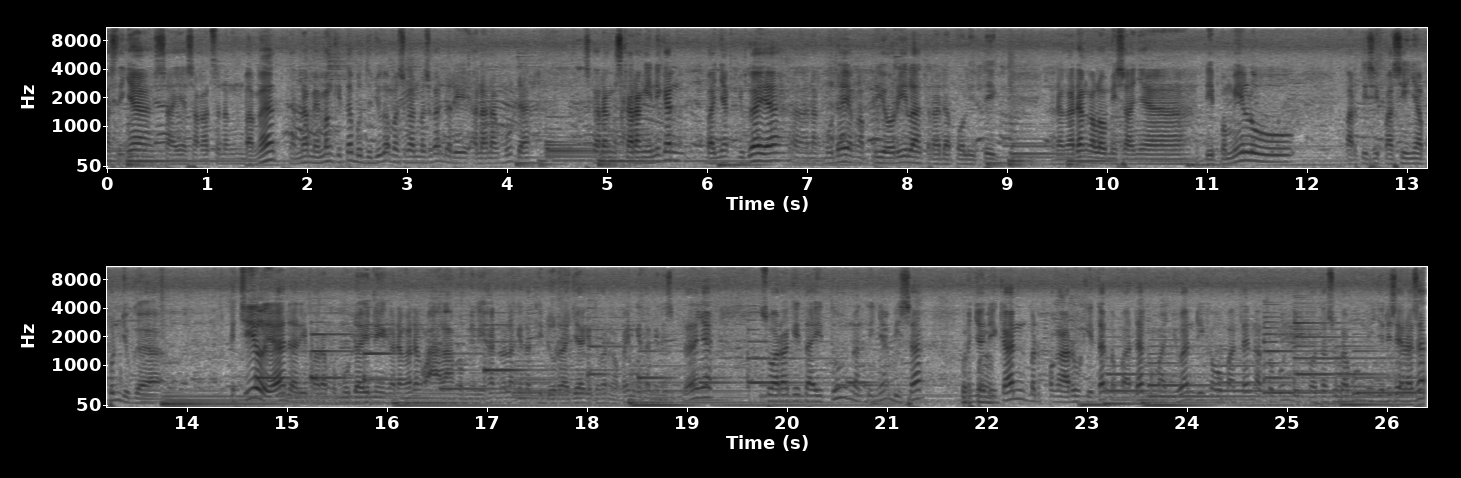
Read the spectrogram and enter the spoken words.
pastinya saya sangat senang banget karena memang kita butuh juga masukan-masukan dari anak-anak muda. Sekarang sekarang ini kan banyak juga ya anak muda yang a priori lah terhadap politik. Kadang-kadang kalau misalnya di pemilu partisipasinya pun juga kecil ya dari para pemuda ini kadang-kadang walah pemilihan lah kita tidur aja gitu kan ngapain kita milih sebenarnya suara kita itu nantinya bisa menjadikan berpengaruh kita kepada kemajuan di kabupaten ataupun di kota Sukabumi. Jadi saya rasa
